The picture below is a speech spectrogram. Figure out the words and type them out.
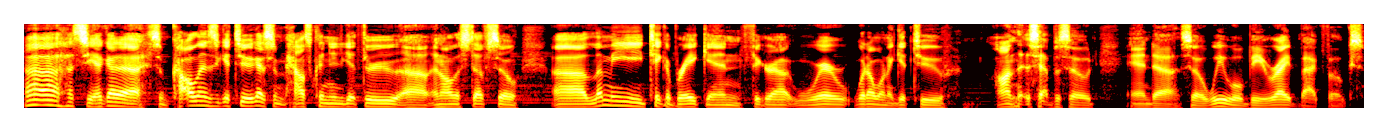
Uh, let's see. I got uh, some call-ins to get to. I got some house cleaning to get through, uh, and all this stuff. So uh, let me take a break and figure out where what I want to get to on this episode. And uh, so we will be right back, folks.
